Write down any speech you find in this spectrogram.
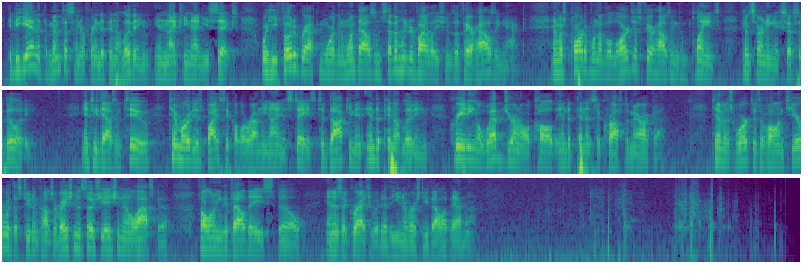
He began at the Memphis Center for Independent Living in 1996, where he photographed more than 1,700 violations of the Fair Housing Act and was part of one of the largest fair housing complaints concerning accessibility. In 2002, Tim rode his bicycle around the United States to document independent living, creating a web journal called Independence Across America. Tim has worked as a volunteer with the Student Conservation Association in Alaska following the Valdez spill and is a graduate of the University of Alabama.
